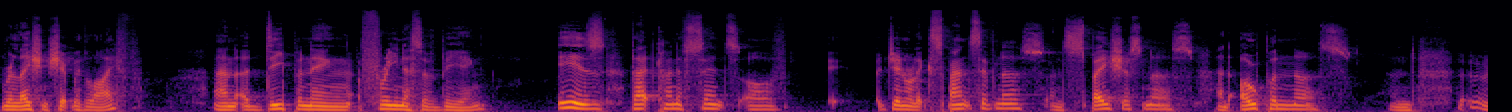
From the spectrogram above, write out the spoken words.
relationship with life and a deepening freeness of being is that kind of sense of general expansiveness and spaciousness and openness and uh,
